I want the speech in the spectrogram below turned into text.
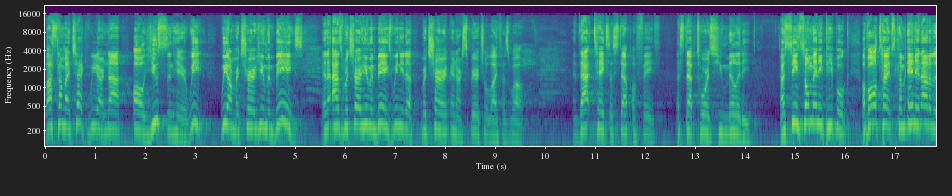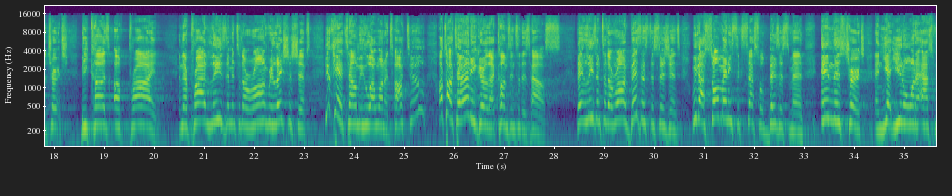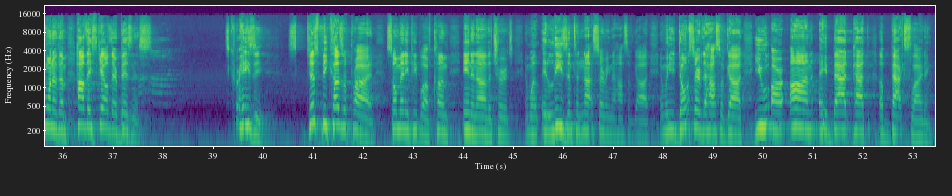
Last time I checked, we are not all youths in here. We, we are mature human beings. And as mature human beings, we need to mature in our spiritual life as well. And that takes a step of faith, a step towards humility. I've seen so many people of all types come in and out of the church because of pride. And their pride leads them into the wrong relationships. You can't tell me who I want to talk to. I'll talk to any girl that comes into this house. That leads them to the wrong business decisions. We got so many successful businessmen in this church, and yet you don't want to ask one of them how they scaled their business. It's crazy. Just because of pride, so many people have come in and out of the church, and well, it leads them to not serving the house of God. And when you don't serve the house of God, you are on a bad path of backsliding.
